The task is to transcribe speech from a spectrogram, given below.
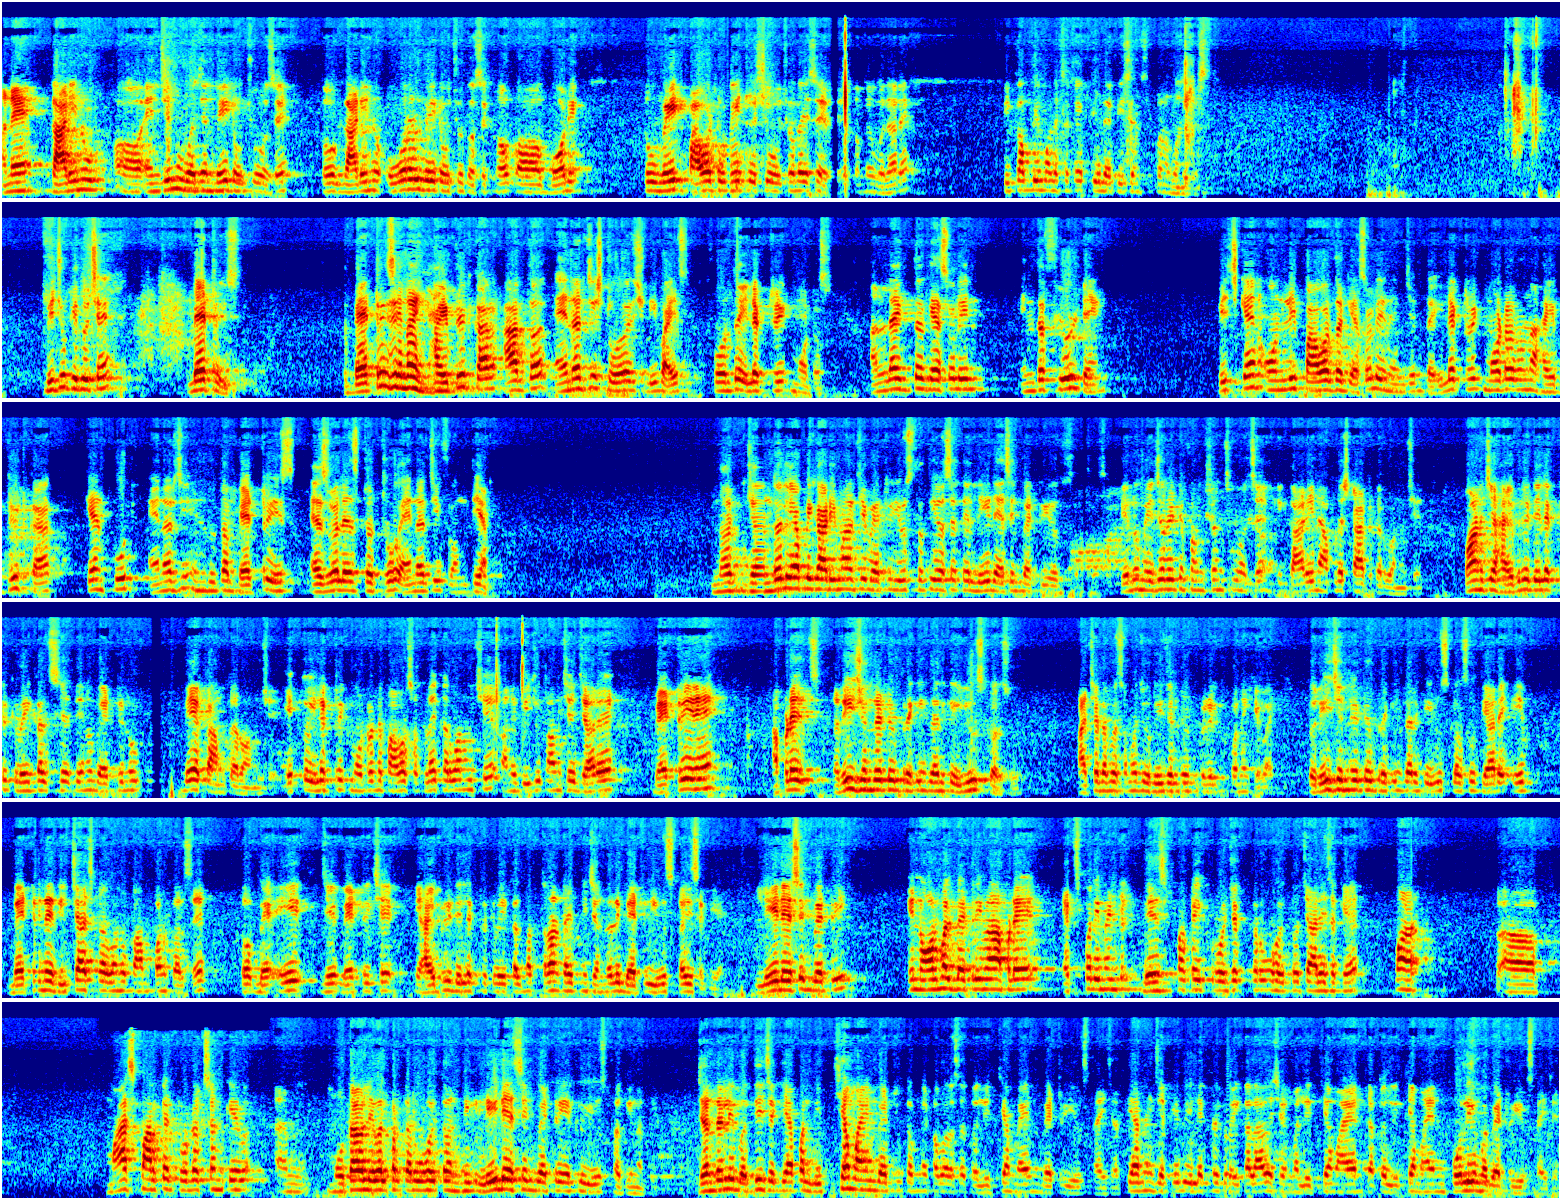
અને ગાડીનું એન્જિનનું વજન વેઇટ ઓછું હશે તો ગાડીનું ઓવરઓલ વેઇટ ઓછું થશે. Body to weight power to weight ratio ઓછો રહેશે તો તમને વધારે પિકઅપ બી મળી શકે ફ્યુલ એફિશિયન્સી પણ મળી જશે. બીજું કીધું છે બેટરીઝ બેટરીઝ એ નહીં hybrid car are the energy storage device for the electric motors unlike the gasoline in the fuel tank, which can only power the gasoline engine, the electric motor on a hybrid car can put energy into the batteries as well as to draw energy from them. Generally આપણી ગાડીમાં જે battery use થતી હશે તે lead acid battery use એનું majority function શું હશે? કે ગાડીને આપણે સ્ટાર્ટ કરવાનું છે. પણ જે હાઇબ્રિડ ઇલેક્ટ્રિક વ્હીકલ્સ છે તેનું બેટરીનું બે કામ કરવાનું છે. એક તો ઇલેક્ટ્રિક મોટરને પાવર સપ્લાય કરવાનું છે અને બીજું કામ છે જ્યારે બેટરીને આપણે રીજનરેટિવ બ્રેકિંગ તરીકે યુઝ કરશું પાછળ આપણે સમજવું રીજનરેટિવ બ્રેકિંગ કોને કહેવાય? તો રીજનરેટિવ બ્રેકિંગ તરીકે યુઝ કરશું, ત્યારે એ બેટરીને રિચાર્જ કરવાનું કામ પણ કરશે. તો બે, એ જે બેટરી છે, એ હાઇબ્રિડ ઇલેક્ટ્રિક વ્હીકલમાં ત્રણ ટાઈપની જનરલી બેટરી યુઝ કરી શકીએ. લેડ એસિડ બેટરી એ નોર્મલ બેટરીમાં આપણે એક્સપેરિમેન્ટ બેઝ પર કંઈક પ્રોજેક્ટ કરવો હોય તો ચાલી શકે. પણ માસ માર્કેટ પ્રોડક્શન કે મોટા લેવલ પર કરવું હોય તો લીડ એસિડ બેટરી એટલું યુઝ થતી નથી. જનરલી બધી જગ્યા પર લિથિયમ આયન બેટરી તમને ખબર હશે તો લિથિયમ આયન બેટરી યુઝ થાય છે. અત્યારની જેટલી બી ઇલેક્ટ્રિક વ્હીકલ આવે છે, એમાં લિથિયમ આયન કાં તો lithium ion polymer battery use થાય છે.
